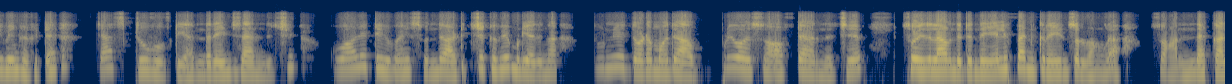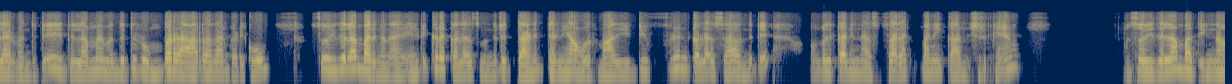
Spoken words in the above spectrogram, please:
இவங்க கிட்ட ஜஸ்ட் டூ ஃபிஃப்டி அந்த ரேஞ்ச் தான் இருந்துச்சு. குவாலிட்டி வைஸ் வந்து அடிச்சுக்கவே முடியாதுங்க. துணியை தொடும்போது அப்படி ஒரு சாஃப்டாக இருந்துச்சு. ஸோ இதெல்லாம் வந்துட்டு இந்த எலிஃபண்ட் கிரேன்னு சொல்லுவாங்களா ஸோ அந்த கலர் வந்துட்டு இது எல்லாமே வந்துட்டு ரொம்ப ரேராக தான் கிடைக்கும். ஸோ இதெல்லாம் பாருங்கள் நான் எடுக்கிற கலர்ஸ் வந்துட்டு தனித்தனியாக ஒரு மாதிரி டிஃப்ரெண்ட் கலர்ஸாக வந்துட்டு உங்களுக்காண்டி நான் செலக்ட் பண்ணி காமிச்சிருக்கேன். ஸோ இதெல்லாம் பார்த்தீங்கன்னா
